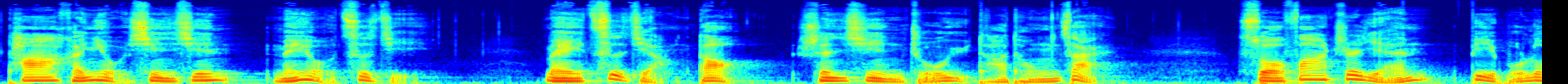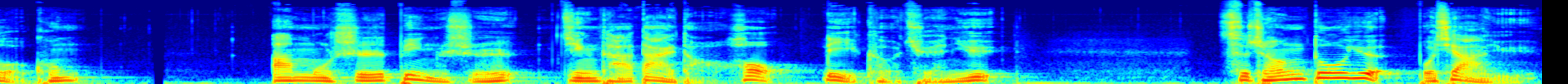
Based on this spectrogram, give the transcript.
他很有信心，没有自己。每次讲道，深信主与他同在，所发之言必不落空。安牧师病时，经他代祷后，立刻痊愈。此城多月不下雨，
